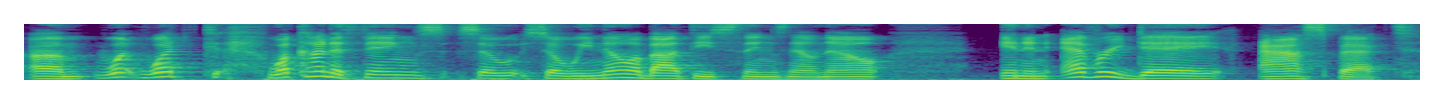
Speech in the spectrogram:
Um, what what what kind of things? So so we know about these things now. Now, in an everyday aspect,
